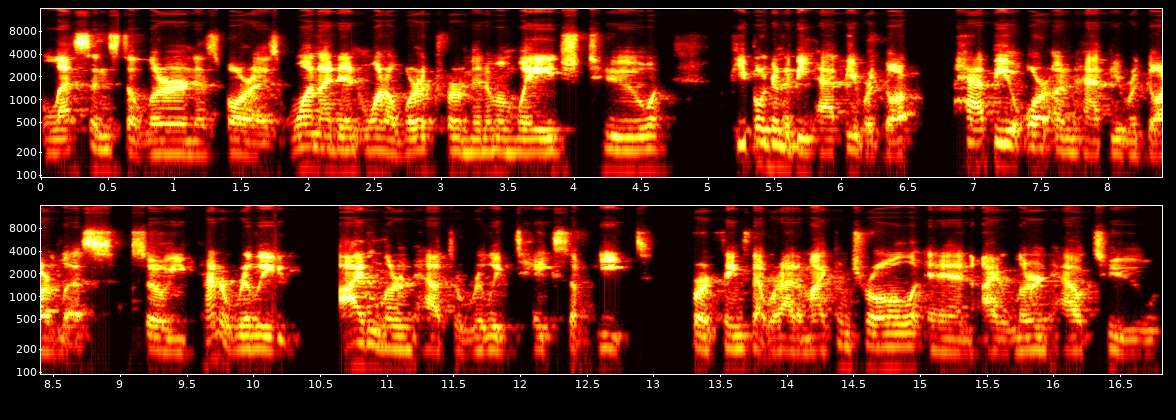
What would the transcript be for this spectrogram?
lessons to learn as far as one, I didn't want to work for minimum wage. Two, people are going to be happy regard. happy or unhappy regardless. So you kind of really, I learned how to really take some heat for things that were out of my control. And I learned how to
